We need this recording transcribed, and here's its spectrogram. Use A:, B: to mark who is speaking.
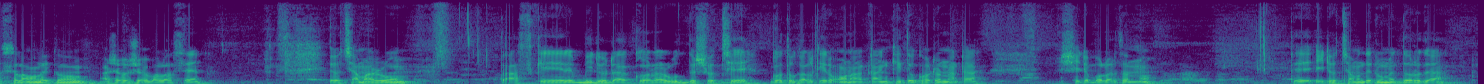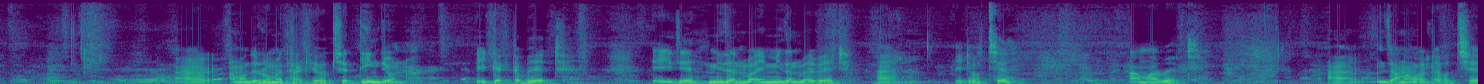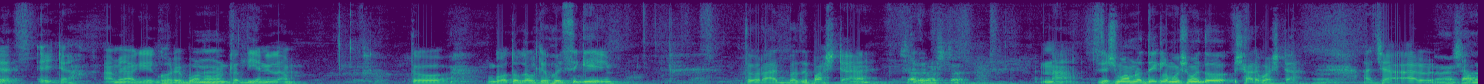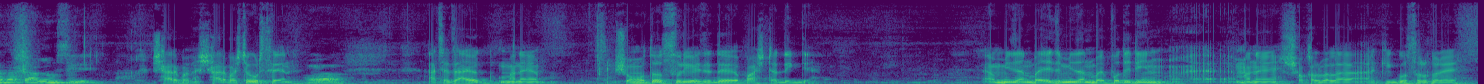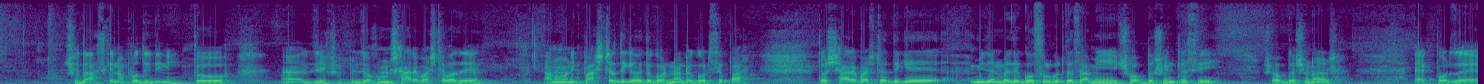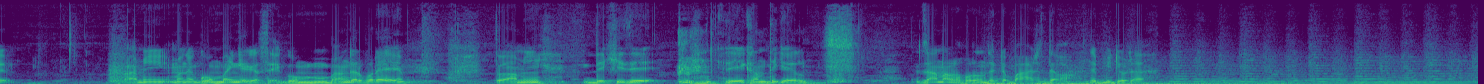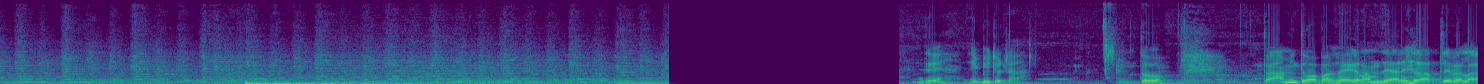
A: আসসালামু আলাইকুম। আশা করি সবাই ভালো আছেন। এ হচ্ছে আমার রুম। তো আজকের ভিডিওটা করার উদ্দেশ্য হচ্ছে গতকালকের অনাকাঙ্ক্ষিত ঘটনাটা, সেটা বলার জন্য। তো এটা হচ্ছে আমাদের রুমের দরজা। আর আমাদের রুমে থাকে হচ্ছে তিনজন। এইটা একটা বেড, এই যে মিজান ভাই, মিজান ভাইয়ের বেড, আর এটা হচ্ছে আমার বেড। আর জানালাটা হচ্ছে এইটা। আমি আগে ঘরের বর্ণনাটা দিয়ে নিলাম। তো গতকালকে হয়েছে কি? তো রাত বাজে পাঁচটা হ্যাঁ?
B: সাড়ে পাঁচটা।
A: না যে সময় আমরা দেখলাম ওই সময় তো সাড়ে পাঁচটা। আচ্ছা আর
B: সাড়ে পাঁচটা আমি উঠছি।
A: সাড়ে সাড়ে পাঁচটা উঠছেন?
B: হ্যাঁ।
A: আচ্ছা যাই হোক মানে সম্ভবত চুরি হয়েছে পাঁচটার দিক দিয়ে। মিজান ভাই এই যে মিজান ভাই প্রতিদিন মানে সকালবেলা আর কি গোসল করে। শুধু আজকে না, প্রতিদিনই। তো যে যখন সাড়ে পাঁচটা বাজে, আনুমানিক পাঁচটার দিকে হয়তো ঘটনাটা ঘটছে, পা তো সাড়ে পাঁচটার দিকে মিজান ভাই যে গোসল করতেছে, আমি শব্দ শুনতেছি। শব্দ শোনার এক পর্যায়ে আমি মানে ঘুম ভেঙে গেছে। ঘুম ভাঙ্গার পরে তো আমি দেখি যে এখান থেকে জানালা পর্যন্ত একটা বাঁশ দেওয়া, যে ভিডিওটা। যে এই ভিডিওটা। তো তো আমি তো অবাক হয়ে গেলাম যে, আরে রাত্রেবেলা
